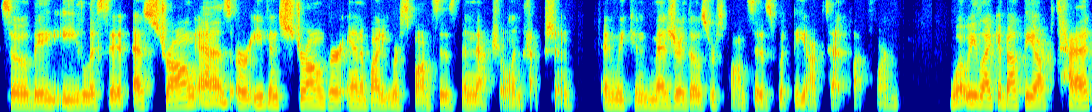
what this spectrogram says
so they elicit as strong as or even stronger antibody responses than natural infection. And we can measure those responses with the Octet platform. What we like about the Octet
